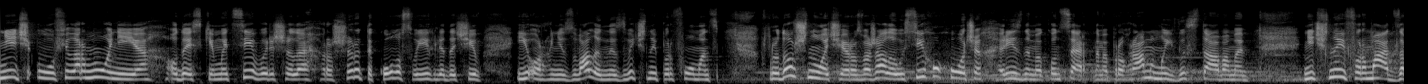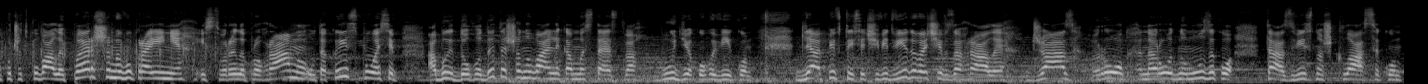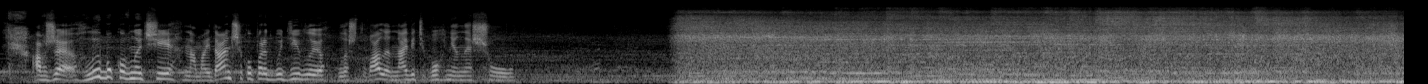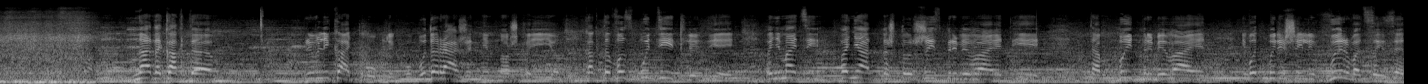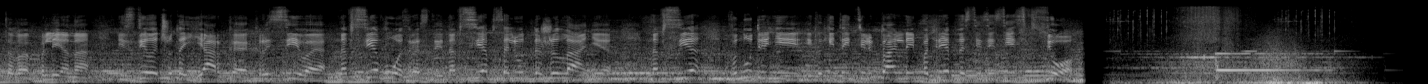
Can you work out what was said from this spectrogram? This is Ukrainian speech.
Ніч у філармонії одеські митці вирішили розширити коло своїх глядачів і організували незвичний перформанс. Впродовж ночі розважали усіх охочих різними концертними програмами і виставами. Нічний формат започаткували першими в Україні і створили програму у такий спосіб, аби догодити шанувальникам мистецтва будь-якого віку. Для півтисячі відвідувачів заграли джаз, рок, народну музику та, звісно ж, класику. А вже глибоко вночі на майданчику перед будівлею влаштували навіть вогняне шоу. Надо как-то привлекать публику, будоражить немножко ее, как-то возбудить людей. Понимаете, понятно, что жизнь прибивает и там быт прибивает. И вот мы решили вырваться из этого плена и сделать что-то яркое, красивое, на все возрасты, на все абсолютно желания, на все внутренние и какие-то интеллектуальные потребности. Здесь есть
